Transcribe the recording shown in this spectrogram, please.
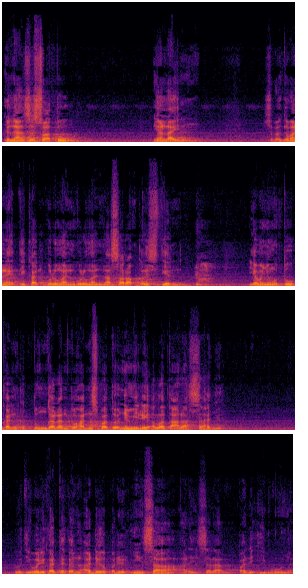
dengan sesuatu yang lain sebagaimana etikad golongan-golongan Nasara Kristian yang menyekutukan ketunggalan Tuhan sepatutnya milik Allah Ta'ala sahaja. Tiba-tiba dikatakan ada pada Isa AS pada ibunya.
